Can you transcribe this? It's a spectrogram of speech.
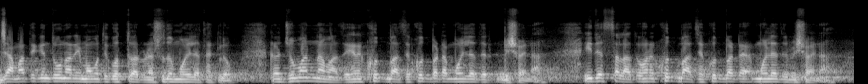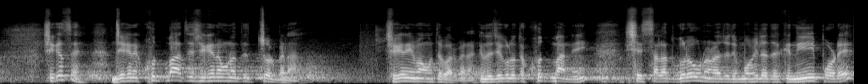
জামাতে কিন্তু ওনার ইমামতি করতে পারবে না, শুধু মহিলা থাকলেও। কারণ জুমার নামাজ, এখানে খুতবা আছে, খুতবাটা মহিলাদের বিষয় না। ঈদের সালাত, ওখানে খুতবা আছে, খুতবাটা মহিলাদের বিষয় না। ঠিক আছে? যেখানে খুতবা আছে, সেখানে ওনাদের চলবে না। সেখানে ইমাম হতে পারবে না। কিন্তু যেগুলোতে খুদবা নেই, সেই সালাদগুলো ওনারা যদি মহিলাদেরকে নিয়েই পড়ে,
